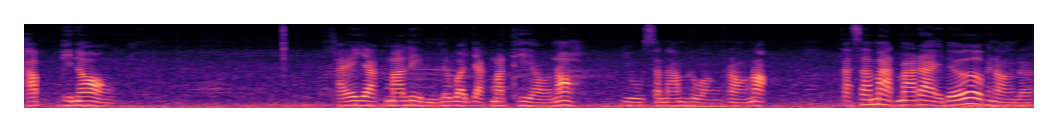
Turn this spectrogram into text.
ครับพี่น้อง ใครอยากมาล่นหรือว่าอยากมาเที่ยวเนาะอยู่สนามหลวงพี่น้องเนาะก็สามารถมาได้เด้อพี่น้องเด้อ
